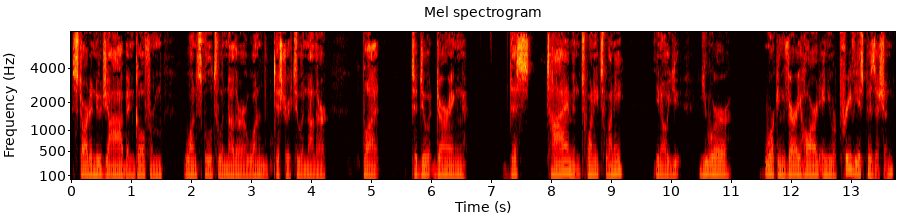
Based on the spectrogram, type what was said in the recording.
start a new job and go from one school to another or one district to another, but to do it during this time in 2020, you know, you you were working very hard in your previous position,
